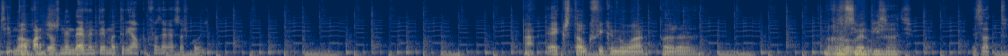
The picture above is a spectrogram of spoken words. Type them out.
Sim, a maior talvez. parte deles nem devem ter material para fazer essas coisas. Pá, é a questão que fica no ar para no próximo episódio. Exato.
